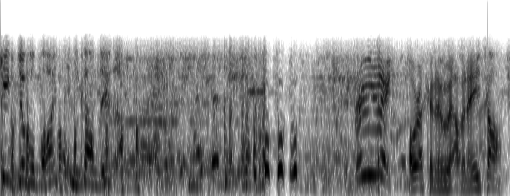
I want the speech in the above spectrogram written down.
Keep double biting. You can't do that. Easy! I reckon we'll have an eat off.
